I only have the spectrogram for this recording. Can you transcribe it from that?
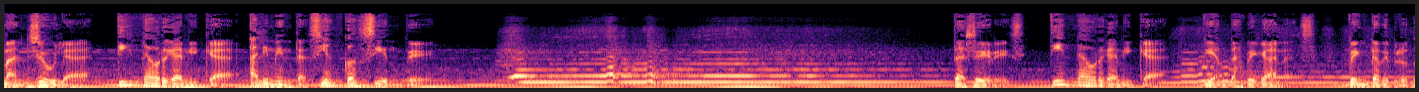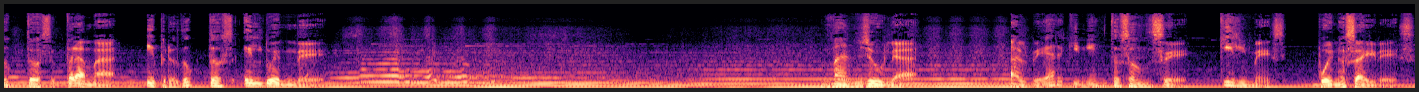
Manjula, tienda orgánica, alimentación consciente. Talleres, tienda orgánica, viandas veganas, venta de productos Prama y productos El Duende. Manjula, Alvear 511, Quilmes, Buenos Aires.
